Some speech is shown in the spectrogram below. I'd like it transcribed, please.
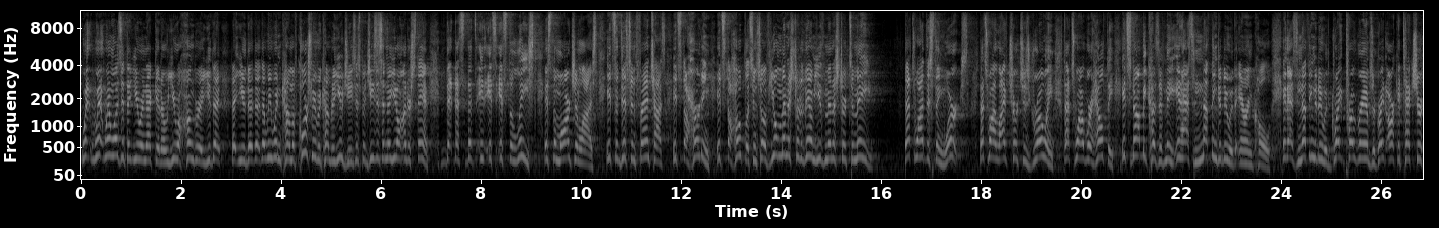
when, when, when, was it that you were naked or you were hungry, you, that, that, you, that, that, that, we wouldn't come? Of course we would come to you, Jesus. But Jesus said, no, you don't understand. That, that's, that's, it, it's, it's the least. It's the marginalized. It's the disenfranchised. It's the hurting. It's the hopeless. And so if you'll minister to them, you've ministered to me. That's why this thing works. That's why Life Church is growing. That's why we're healthy. It's not because of me. It has nothing to do with Aaron Cole. It has nothing to do with great programs or great architecture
